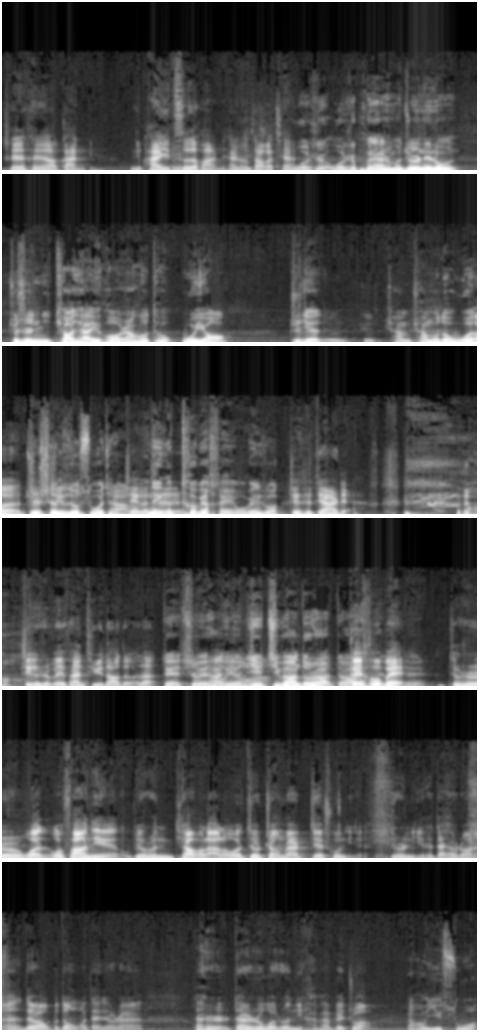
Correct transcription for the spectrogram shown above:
这人肯定要干你。你拍一次的话，你还能道个歉。我是我是碰见什么，就是那种，就是你跳起来以后，然后他窝腰，直接就就全全部都窝，呃这就身子就缩起来了，这个那个是特别黑。我跟你说，这是第二点，哦这个是违反体育道德的。对，是违反体育，基基本上都是都要给后背对，就是我我防你，比如说你跳过来了，我就正面接触你，就是你是带球撞人，对吧？我不动，我带球撞人。但是但是如果说你害怕被撞，然后一缩，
